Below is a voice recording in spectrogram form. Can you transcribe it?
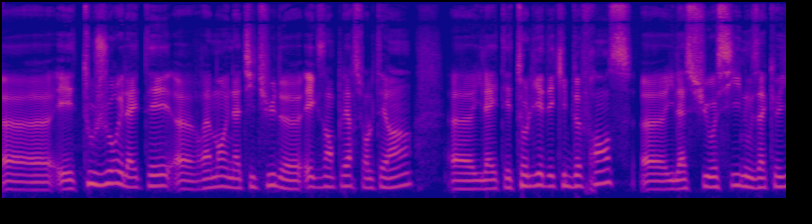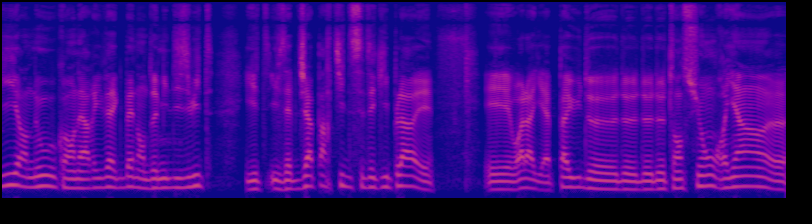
euh, et toujours il a été euh, vraiment une attitude euh, exemplaire sur le terrain. Il a été taulier d'équipe de France. Il a su aussi nous accueillir. Nous, quand on est arrivé avec Ben en 2018, il, il faisait déjà partie de cette équipe-là. Et, voilà, il n'y a pas eu de, tension, rien.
